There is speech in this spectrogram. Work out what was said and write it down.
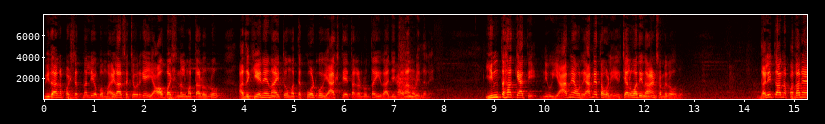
ವಿಧಾನ ಪರಿಷತ್ನಲ್ಲಿ ಒಬ್ಬ ಮಹಿಳಾ ಸಚಿವರಿಗೆ ಯಾವ ಭಾಷೆನಲ್ಲಿ ಮಾತಾಡಿದ್ರು, ಅದಕ್ಕೆ ಏನೇನಾಯಿತು ಮತ್ತು ಕೋರ್ಟ್ಗೆ ಹೋಗಿ ಯಾಕೆ ಸ್ಟೇ ತಗೊಂಡ್ರು ಅಂತ ಈ ರಾಜ್ಯ ಜನ ನೋಡಿದ್ದಾರೆ. ಇಂತಹ ಖ್ಯಾತಿ ನೀವು ಯಾರನ್ನೇ ಅವ್ರು ಯಾರನ್ನೇ ತಗೊಳ್ಳಿ ಚಲವಾದಿ ನಾರಾಯಣ ಸ್ವಾಮಿರವರು ದಲಿತ ಅನ್ನೋ ಪದನೇ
